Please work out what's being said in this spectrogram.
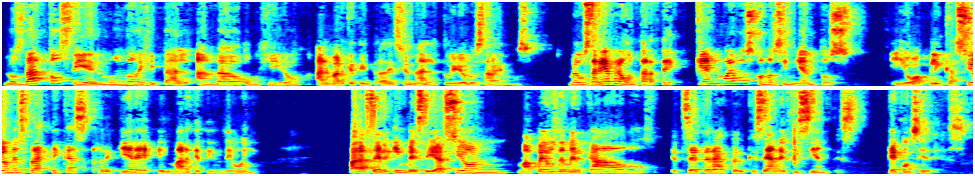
Los datos y el mundo digital han dado un giro al marketing tradicional, tú y yo lo sabemos. Me gustaría preguntarte, ¿qué nuevos conocimientos y o aplicaciones prácticas requiere el marketing de hoy? Para hacer investigación, mapeos de mercados, etcétera, pero que sean eficientes. ¿Qué consideras?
